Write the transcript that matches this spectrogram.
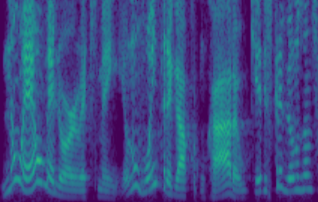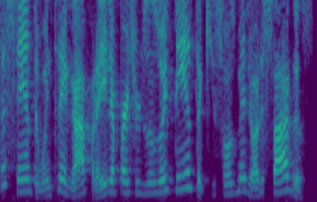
não é o melhor X-Men. Eu não vou entregar para um cara o que ele escreveu nos anos 60. Eu vou entregar para ele a partir dos anos 80, que são as melhores sagas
